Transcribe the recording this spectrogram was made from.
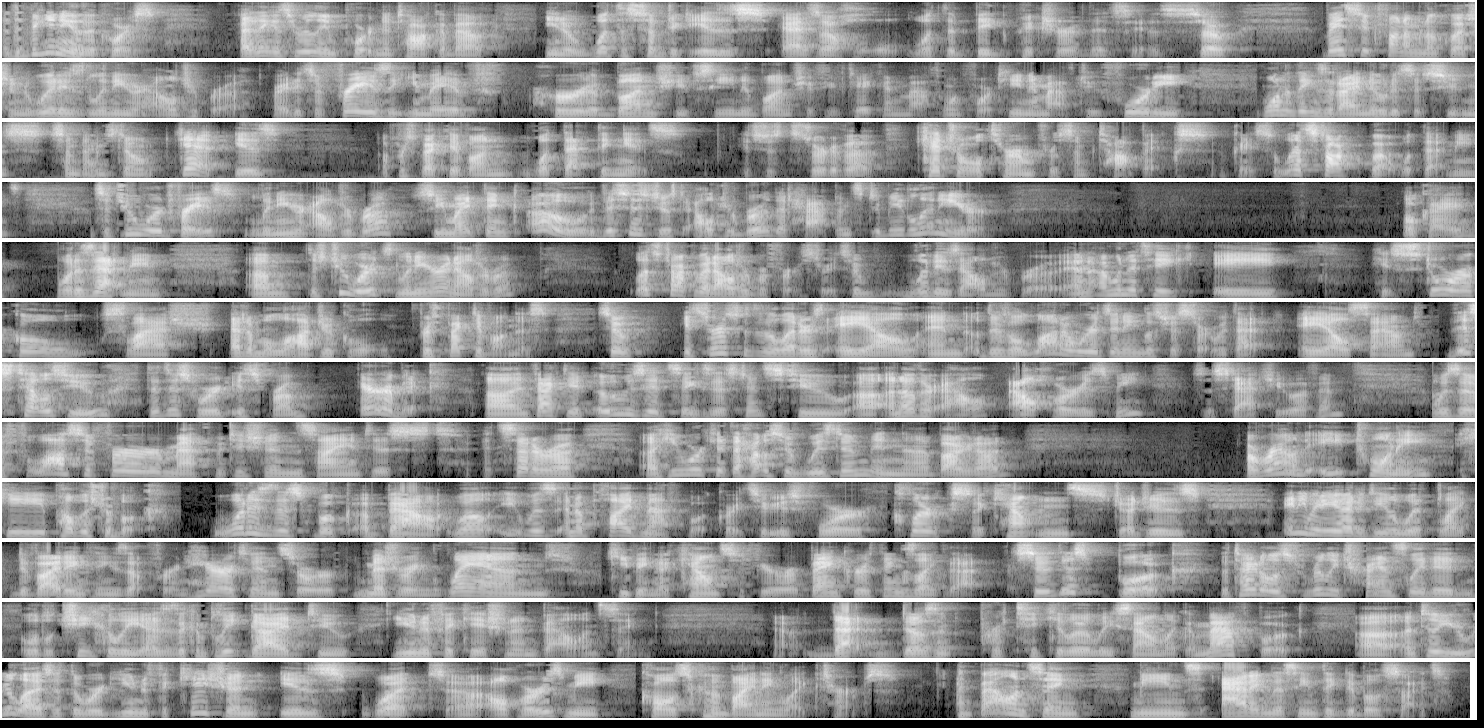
At the beginning of the course, I think it's really important to talk about, you know, what the subject is as a whole, what the big picture of this is. So basic fundamental question, what is linear algebra, right? It's a phrase that you may have heard a bunch, you've seen a bunch if you've taken Math 114 and Math 240. One of the things that I notice that students sometimes don't get is a perspective on what that thing is. It's just sort of a catch-all term for some topics. Okay, so let's talk about what that means. It's a two-word phrase, linear algebra. So you might think, oh, this is just algebra that happens to be linear. Okay, what does that mean? Um, there's two words, linear and algebra. Let's talk about algebra first, right? So what is algebra? And I'm going to take a historical slash etymological perspective on this. So it starts with the letters AL, and there's a lot of words in English that start with that AL sound. This tells you that this word is from Arabic. Uh, in fact, it owes its existence to uh, another Al, Al-Khwarizmi, it's a statue of him, was a philosopher, mathematician, scientist, etc. Uh, he worked at the House of Wisdom in uh, Baghdad. Around 820, he published a book what is this book about? Well, it was an applied math book, right? So it was for clerks, accountants, judges, anybody who had to deal with like dividing things up for inheritance or measuring land, keeping accounts if you're a banker, things like that. So this book, the title is really translated a little cheekily as the complete guide to unification and balancing. Now, that doesn't particularly sound like a math book uh, until you realize that the word unification is what uh, Al-Khwarizmi calls combining like terms. And balancing means adding the same thing to both sides.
